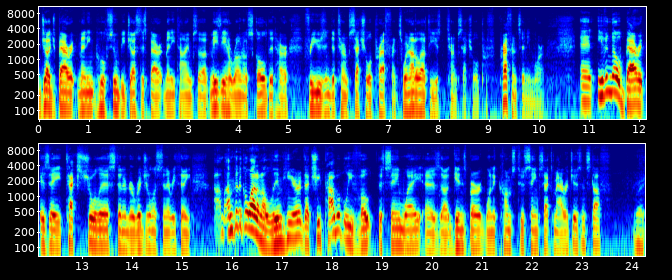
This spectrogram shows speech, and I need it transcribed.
Judge Barrett many, who'll soon be Justice Barrett, many times. Uh, Mazie Hirono scolded her for using the term sexual preference. We're not allowed to use the term sexual pref- preference anymore. And even though Barrett is a textualist and an originalist and everything, I'm, I'm going to go out on a limb here that she'd probably vote the same way as uh, Ginsburg when it comes to same sex marriages and stuff. Right.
